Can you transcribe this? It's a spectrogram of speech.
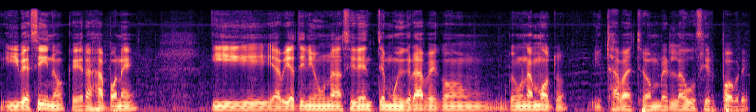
y vecino, que era japonés, y había tenido un accidente muy grave con, con una moto, y estaba este hombre en la UCI, el pobre.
